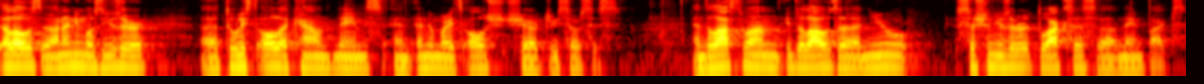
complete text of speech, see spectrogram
allows the anonymous user uh, to list all account names and enumerates all sh shared resources. And the last one, it allows a new session user to access uh, name pipes.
